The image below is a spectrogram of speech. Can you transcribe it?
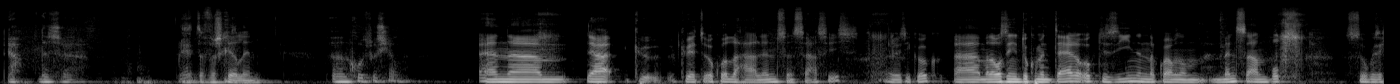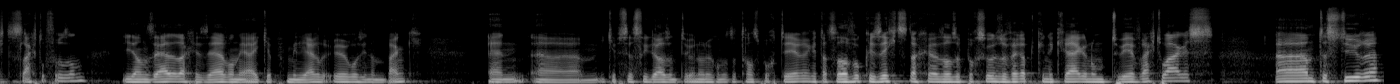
Ja, dus eh, Er zit een verschil in. een groot verschil. En ehm, ja, ik, ik weet ook wel de HLN-sensaties. Dat weet ik ook. Eh, maar dat was in die documentaire ook te zien. En daar kwamen dan mensen aan bod, zogezegde slachtoffers dan, die dan zeiden dat je zei van ja, ik heb miljarden euro's in een bank en ehm, ik heb 60.000 euro nodig om dat te transporteren. Je hebt zelf ook gezegd dat je zelfs een persoon zover hebt kunnen krijgen om twee vrachtwagens ehm, te sturen,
